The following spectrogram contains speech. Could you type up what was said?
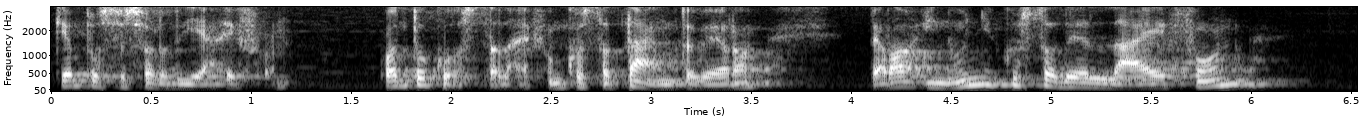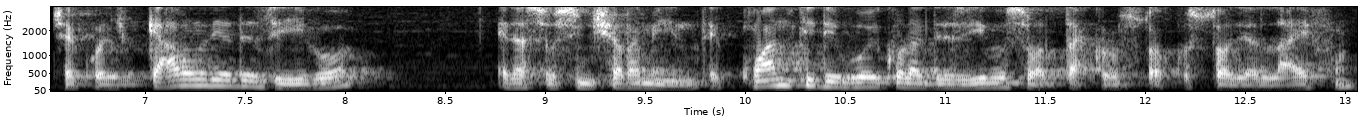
Chi è un possessore di iPhone? Quanto costa l'iPhone? Costa tanto, vero? Però in ogni custodia dell'iPhone c'è quel cavolo di adesivo e adesso sinceramente quanti di voi con l'adesivo se lo attaccano sulla custodia dell'iPhone?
